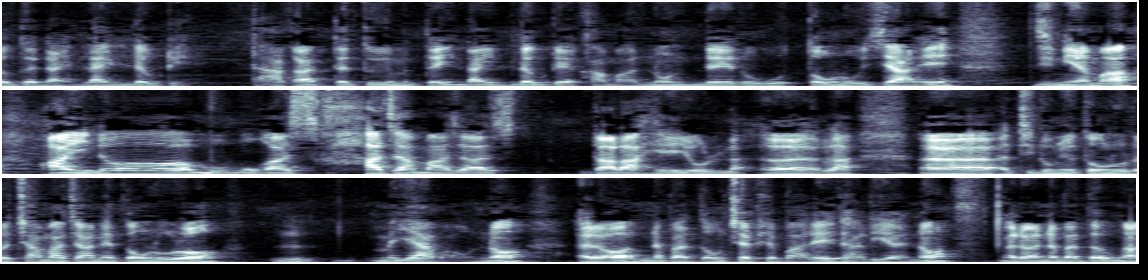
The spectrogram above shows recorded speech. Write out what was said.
လှုပ်တဲ့အတိုင်းလိုက်လှုပ်တယ်ဒါကတတူမသိမ့်လိုက်လောက်တဲ့အခါမှာ non zero ကိုသုံးလို့ရတယ်ဒီနေရာမှာအာယီနော်မူမိုကဟာဂျာမာဂျာ ဒါရာဟေယိုလာအဲဒီလိုမျိုးသုံးလို့တော့ဂျာမာဂျာနဲ့သုံးလို့တော့မရပါဘူးเนาะအဲ့တော့နံပါတ်3ချက်ဖြစ်ပါတယ်ဒါလေးကเนาะအဲ့တော့နံပါတ်3က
